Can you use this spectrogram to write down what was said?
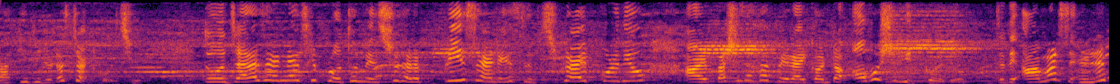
বাকি ভিডিওটা স্টার্ট করছি। তো যারা চ্যানেলে আজকে প্রথম এসছো, তারা প্লিজ চ্যানেলটাকে সাবস্ক্রাইব করে দিও আর পাশে থাকা বেল আইকনটা অবশ্যই হিট করে দিও, যাতে আমার চ্যানেলের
